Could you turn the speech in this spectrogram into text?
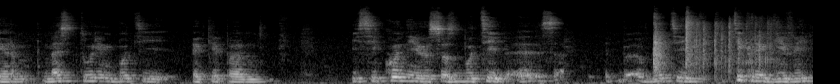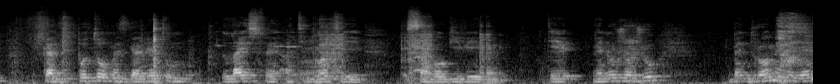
Ir mes turim būti kaip um, įsikūnijusios būtybės, būti tikrai gyvi, kad po to mes galėtum laisvę atiduoti savo gyvybę. Tai vienu žodžiu, bendruomenėje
